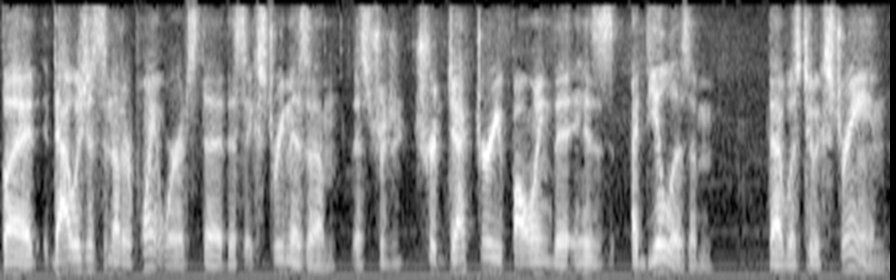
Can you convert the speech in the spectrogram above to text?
but that was just another point where it's the this extremism, this tra- trajectory following the his idealism that was too extreme,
